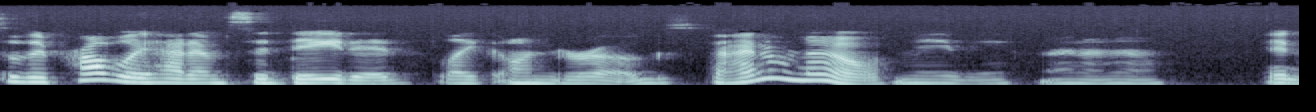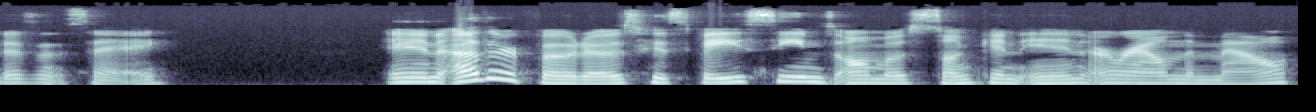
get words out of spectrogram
So they probably had him sedated, like on drugs. I don't know. Maybe. I don't know. It doesn't say. In other photos, his face seems almost sunken in around the mouth,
